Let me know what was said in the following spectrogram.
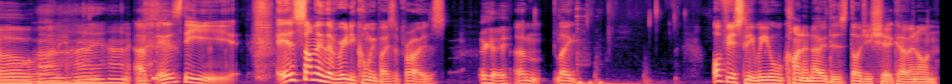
Oh, honey. Honey, honey. Uh, it was the. It is something that really caught me by surprise. Okay. Um, like, obviously, we all kind of know there's dodgy shit going on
